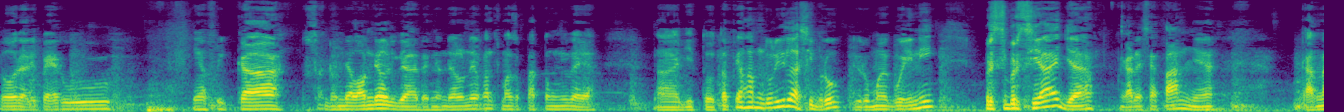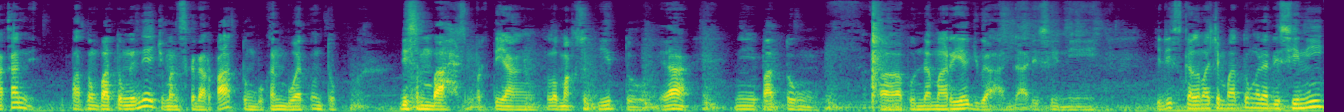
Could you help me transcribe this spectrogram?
Tuh dari Peru, di Afrika, terus ada ondel-ondel juga ada ondel-ondel kan termasuk patung juga ya. Nah gitu, tapi alhamdulillah sih bro, di rumah gue ini bersih-bersih aja, nggak ada setannya. Karena kan patung-patung ini cuma sekedar patung, bukan buat untuk disembah seperti yang lo maksud gitu ya. Ini patung uh, Bunda Maria juga ada di sini. Jadi segala macam patung ada di sini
